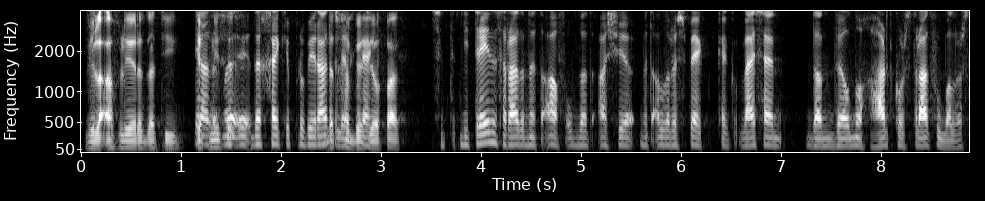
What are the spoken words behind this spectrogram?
willen afleren dat hij ja technisch maar, is? eh, dat ga ik je proberen uit Dat te leggen. gebeurt Kijk, heel vaak. die trainers raden het af, omdat als je, met alle respect... Kijk, wij zijn dan wel nog hardcore straatvoetballers,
